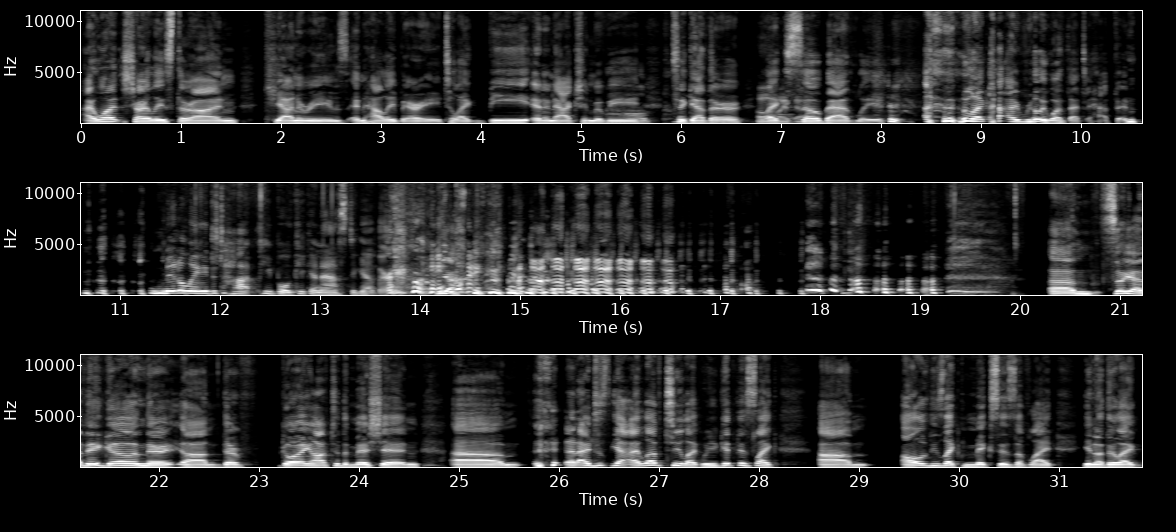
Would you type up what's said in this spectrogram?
I want Charlize Theron, Keanu Reeves, and Halle Berry to like be in an action movie Oh, together, Oh like so badly. like I really want that to happen. Middle-aged hot people kicking ass together. Right? Yeah. Like- um so yeah they go and they're um they're going off to the mission um and i just yeah i love to like when you get this like um all of these like mixes of like you know they're like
